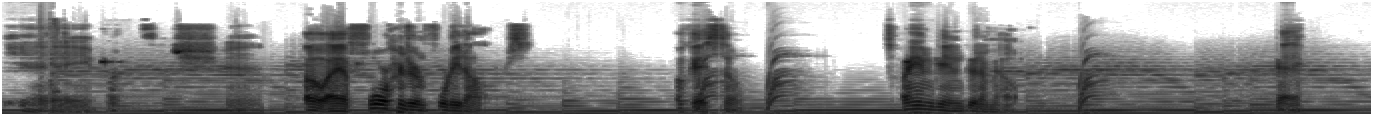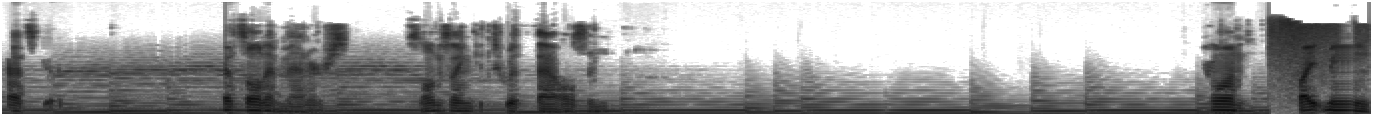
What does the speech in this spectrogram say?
okay, what's shit? Oh, I have $440. Okay, so, so I am getting a good amount. Okay, that's good. That's all that matters. As long as I can get to a thousand. Come on, fight me.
